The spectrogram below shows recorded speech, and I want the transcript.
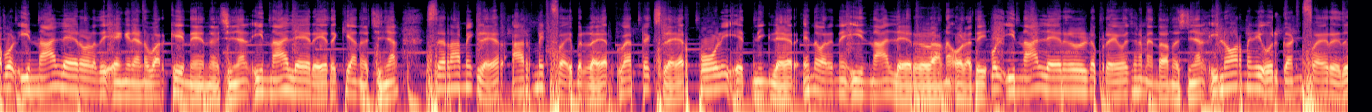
അപ്പോൾ ഈ നാല് ലെയറുള്ളത് എങ്ങനെയാണ് വർക്ക് ചെയ്യുന്നതെന്ന് വെച്ച് കഴിഞ്ഞാൽ ഈ നാല് ലെയർ ഏതൊക്കെയാണെന്ന് വെച്ച് കഴിഞ്ഞാൽ ceramic layer aramid fibre layer vertex layer poly ethnic layer എന്ന് പറയുന്ന ഈ നാല് ലെയറുകളാണ് ഉള്ളത്. ഇപ്പോൾ ഈ നാല് ലെയറുകളുടെ പ്രയോജനം എന്താണെന്ന് വെച്ച് കഴിഞ്ഞാൽ ഈ നോർമലി ഒരു ഗൺ ഫയർ ചെയ്ത്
